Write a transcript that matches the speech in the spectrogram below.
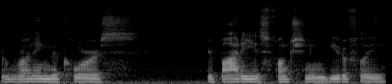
You're running the course, your body is functioning beautifully.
